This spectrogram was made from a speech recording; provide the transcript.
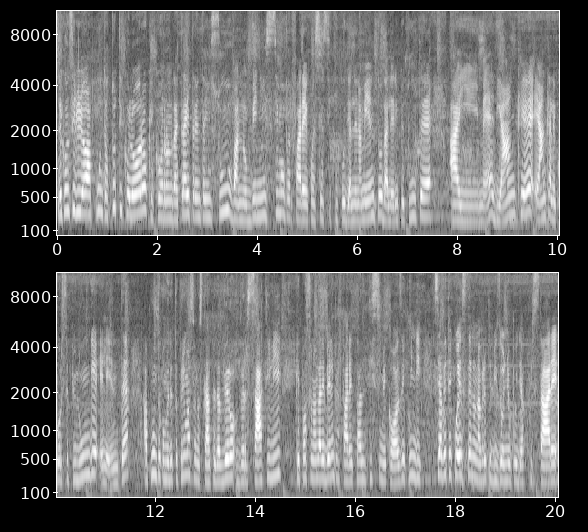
Le consiglio appunto a tutti coloro che corrono dai 3,30 in su, vanno benissimo per fare qualsiasi tipo di allenamento, dalle ripetute ai medi anche e anche alle corse più lunghe e lente. Appunto come ho detto prima sono scarpe davvero versatili che possono andare bene per fare tantissime cose, quindi se avete queste non avrete bisogno poi di acquistare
